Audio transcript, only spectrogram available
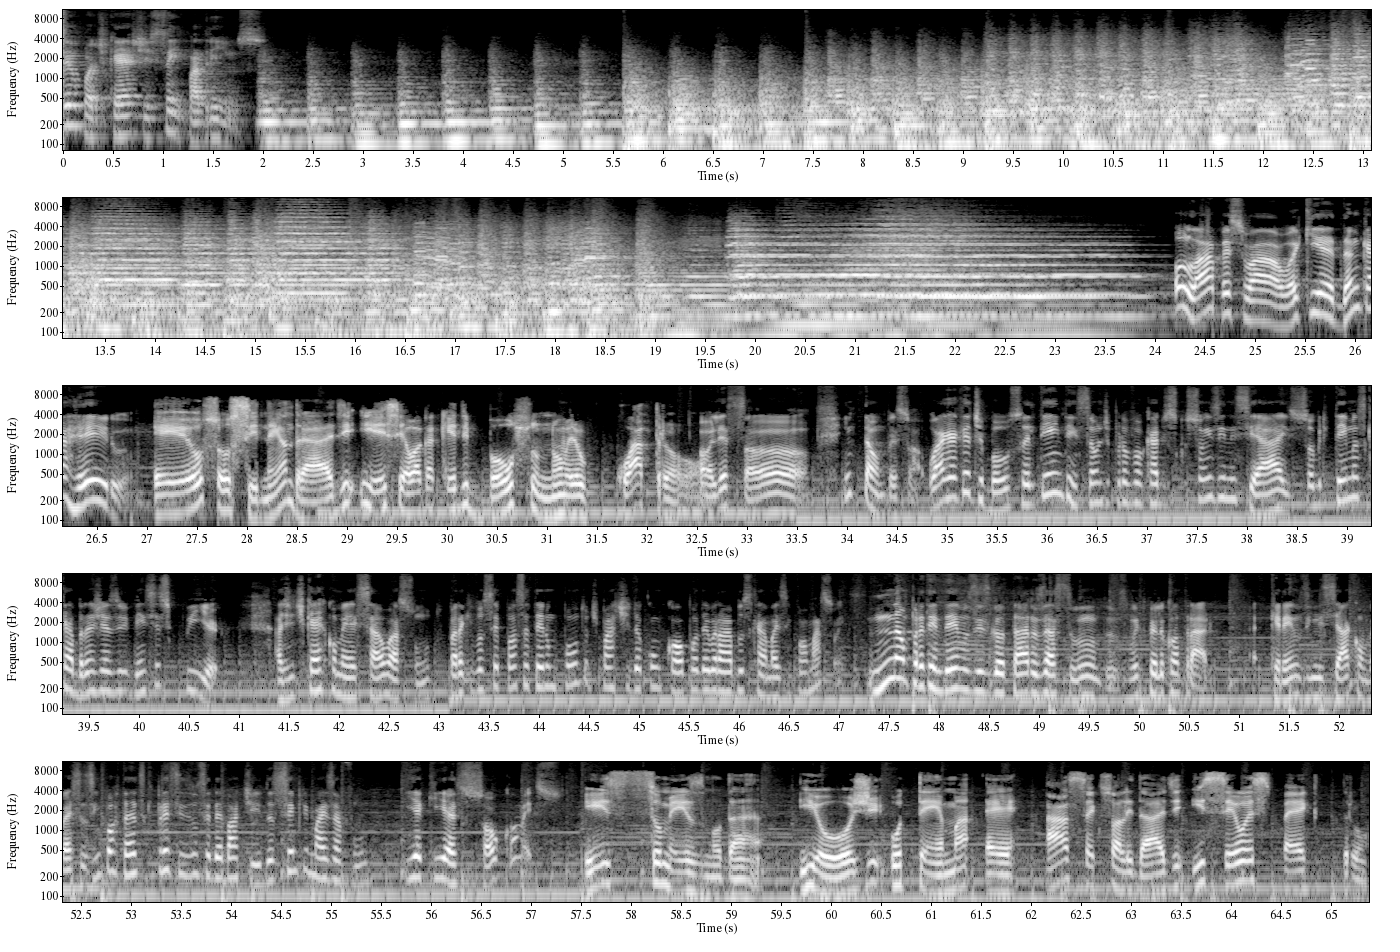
Seu podcast sem padrinhos. Olá pessoal, aqui é Dan Carreiro. Eu sou Sidney Andrade e esse é o HQ de bolso número 4. Olha só. Então, pessoal, o HQ de bolso ele tem a intenção de provocar discussões iniciais sobre temas que abrangem as vivências queer. A gente quer começar o assunto para que você possa ter um ponto de partida com o qual poderá buscar mais informações. Não pretendemos esgotar os assuntos, muito pelo contrário. Queremos iniciar conversas importantes que precisam ser debatidas sempre mais a fundo, e aqui é só o começo. Isso mesmo, Dan. E hoje o tema é a sexualidade e seu espectro,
